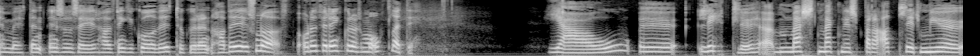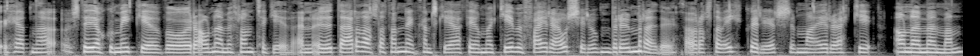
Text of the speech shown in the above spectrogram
Einmitt, en eins og þú segir, hafið fengið goða viðtökur en hafið svona orðið fyrir einhverjum sem á útlæti? Já, uh, litlu, mest megnis bara allir mjög hérna, stiðja okkur mikið og eru ánað með framtækið en auðvitað er það alltaf þannig kannski að þegar maður gefur færi á sér um umræðu þá eru alltaf einhverjir sem eru ekki ánað með mann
